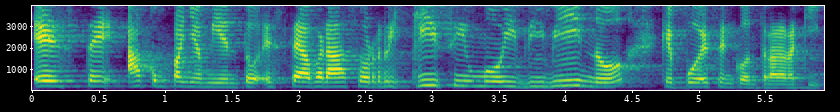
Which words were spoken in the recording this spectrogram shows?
este acompañamiento, este abrazo riquísimo y divino que puedes encontrar aquí.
